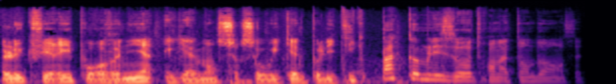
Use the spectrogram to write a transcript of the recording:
Luc Ferry pour revenir également sur ce week-end politique, pas comme les autres en attendant en cette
